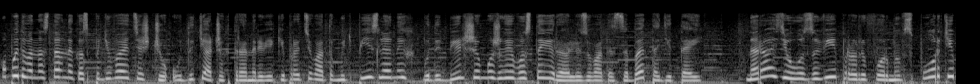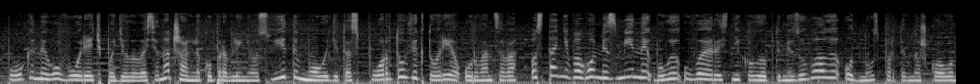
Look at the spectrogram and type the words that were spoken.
Обидва наставника сподіваються, що у дитячих тренерів, які працюватимуть після них, буде більше можливостей реалізувати себе та дітей. Наразі у Лозовій про реформи в спорті поки не говорять. Поділилася начальник управління освіти, молоді та спорту Вікторія Урванцева. Останні вагомі зміни були у вересні, коли оптимізували одну спортивну школу.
